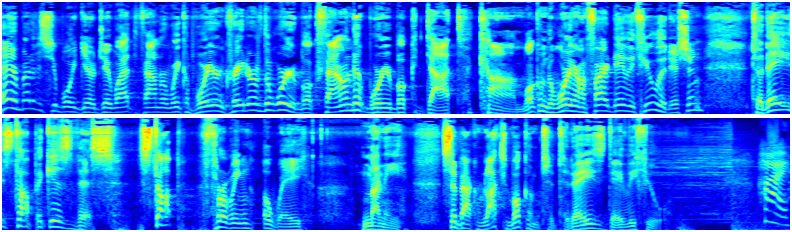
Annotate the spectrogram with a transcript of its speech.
Hey everybody, this is your boy Garrett J. White, the founder of Wake Up Warrior and creator of the Warrior Book, found at warriorbook.com. Welcome to Warrior on Fire Daily Fuel Edition. Today's topic is this Stop throwing away money. Sit back and relax and welcome to today's Daily Fuel. Hi,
